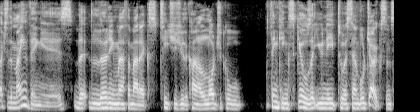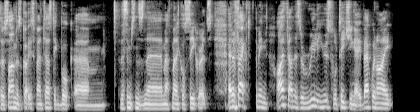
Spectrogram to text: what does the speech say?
actually the main thing is that learning mathematics teaches you the kind of logical thinking skills that you need to assemble jokes. And so Simon's got his fantastic book, um, The Simpsons and Their Mathematical Secrets. And in fact, I mean, I found this a really useful teaching aid. Back when I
